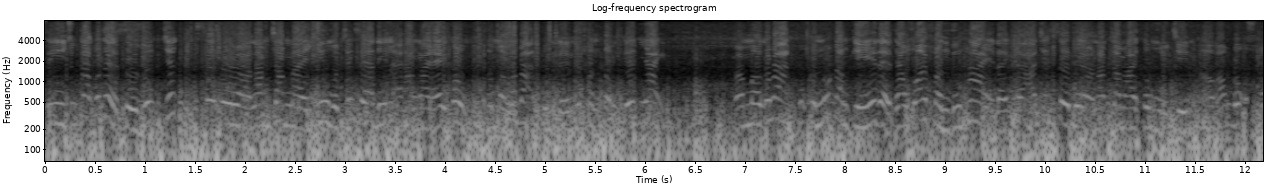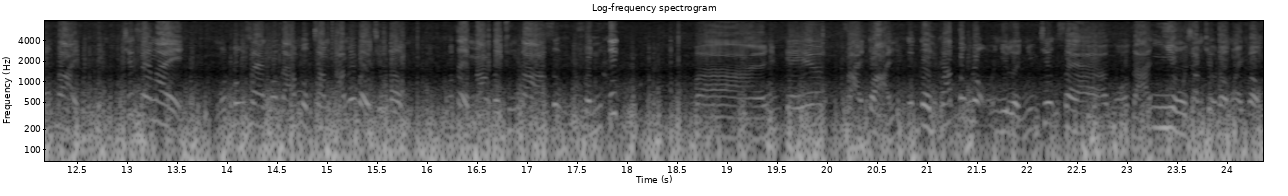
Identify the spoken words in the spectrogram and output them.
thì chúng ta có thể sử dụng chiếc CBR 500 này như một chiếc xe có giá nhiều trăm triệu đồng hay không?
